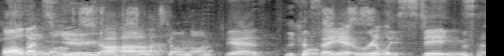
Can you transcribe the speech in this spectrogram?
Oh, that's Theme of you, destruction aha. That's going on. yeah, you could Oh, say Jesus. it really stings.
